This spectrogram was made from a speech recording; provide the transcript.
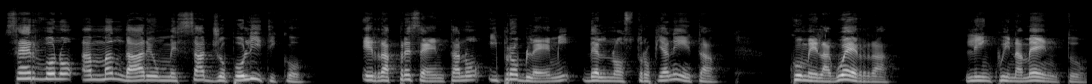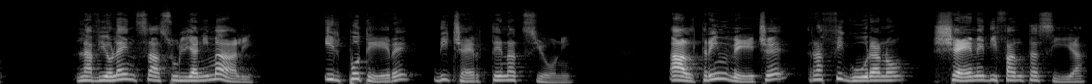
servono a mandare un messaggio politico e rappresentano i problemi del nostro pianeta, come la guerra, l'inquinamento, la violenza sugli animali, il potere di certe nazioni. Altri invece raffigurano scene di fantasia,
